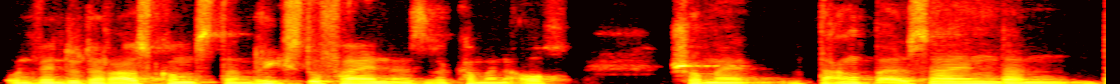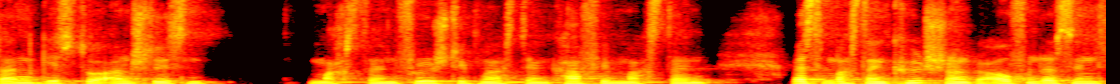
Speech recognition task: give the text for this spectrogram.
Und wenn du da rauskommst, dann riechst du fein. Also da kann man auch schon mal dankbar sein, dann, dann gehst du anschließend, machst dein Frühstück, machst deinen Kaffee, machst dein, weißt du, machst deinen Kühlschrank auf und da sind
